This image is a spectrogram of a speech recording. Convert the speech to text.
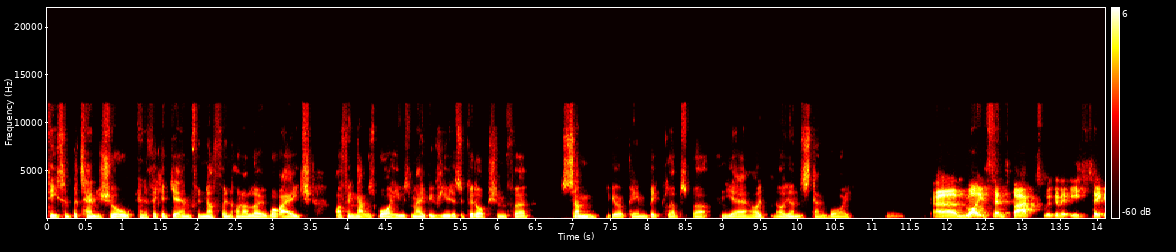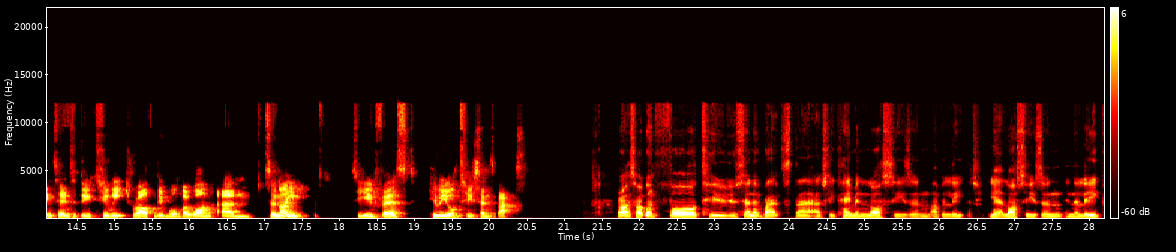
decent potential, and if they could get him for nothing on a low wage, I think that was why he was maybe viewed as a good option for some European big clubs. But yeah, I I understand why. Um, right, centre backs. We're going to each take in turn to do two each rather than do one by one. Um, so Nayim to you first. who are your two centre backs? Right, so I've gone for two centre backs that actually came in last season, I believe. Yeah, last season in the league.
